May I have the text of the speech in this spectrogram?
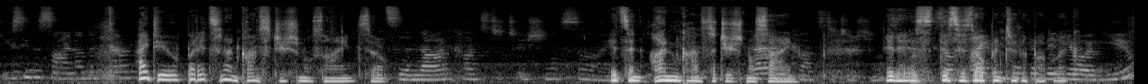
Do you see the sign on the door? I do, but it's an unconstitutional sign, so It's a non-constitutional sign. it's an unconstitutional sign. Unconstitutional It sign. is. This is I open can to the take a public. Video of you.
